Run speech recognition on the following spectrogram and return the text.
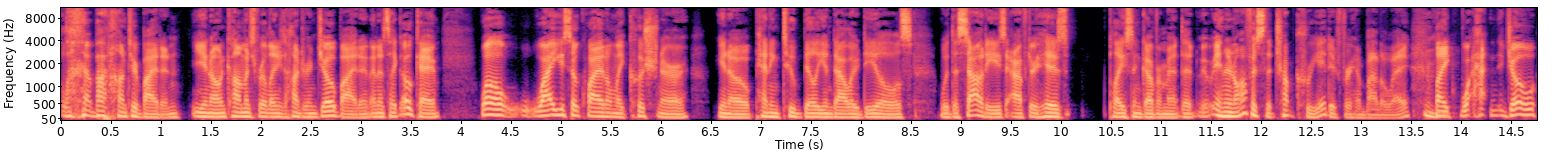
about Hunter Biden, you know, in comments relating to Hunter and Joe Biden. And it's like, okay, well, why are you so quiet on like Kushner, you know, penning $2 billion deals with the Saudis after his place in government that in an office that Trump created for him, by the way. Like what, Joe,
